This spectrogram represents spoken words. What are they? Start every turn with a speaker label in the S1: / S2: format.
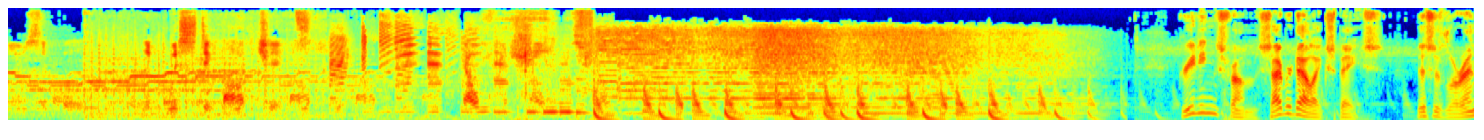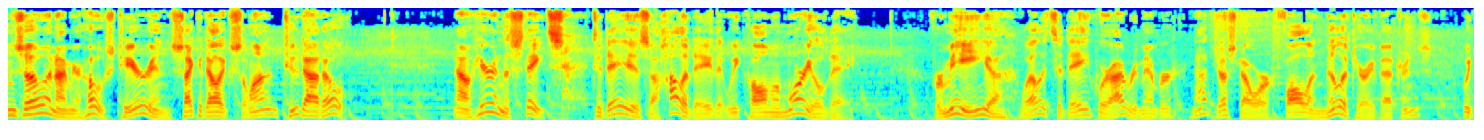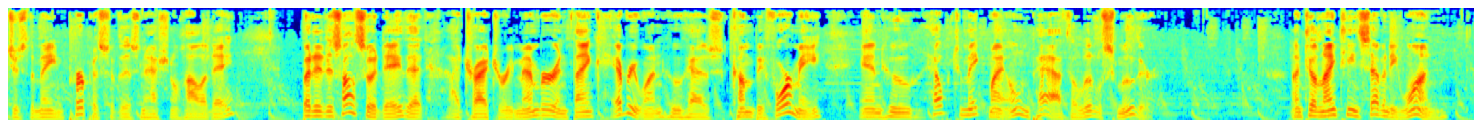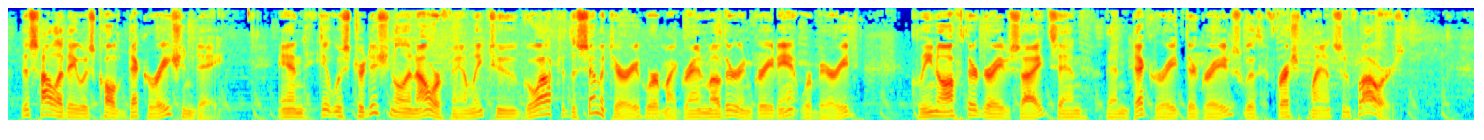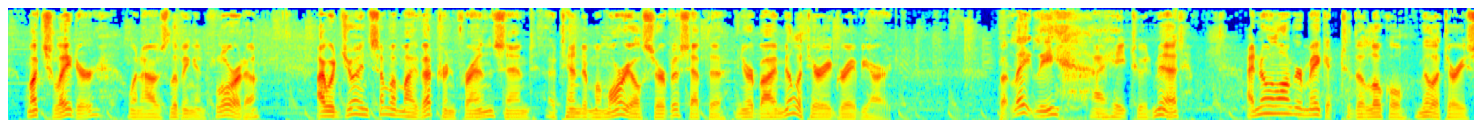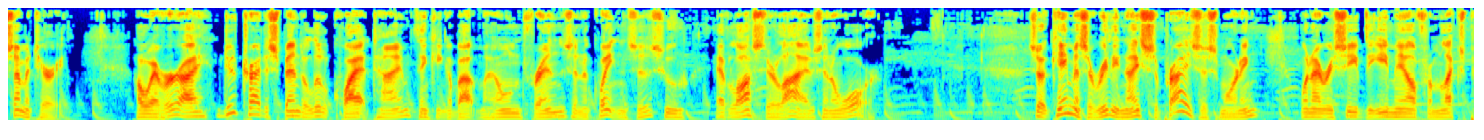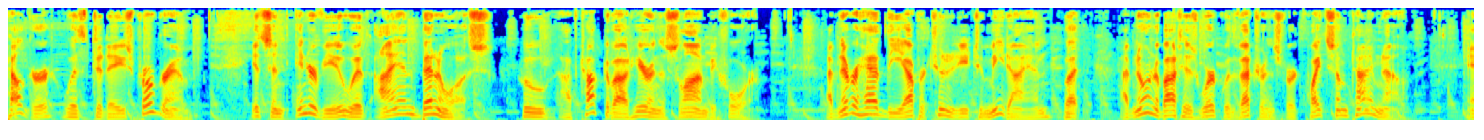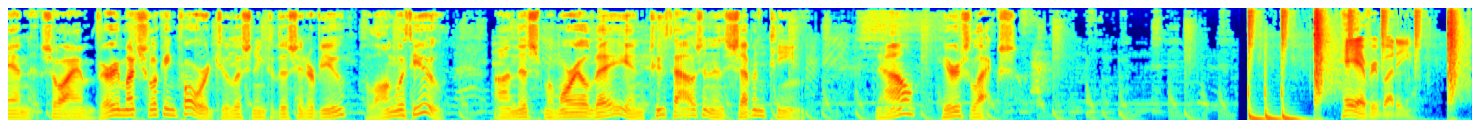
S1: musical linguistic objects.
S2: Greetings from Cyberdelic Space. This is Lorenzo, and I'm your host here in Psychedelic Salon 2.0. Now, here in the States, today is a holiday that we call Memorial Day. For me, uh, well, it's a day where I remember not just our fallen military veterans, which is the main purpose of this national holiday, but it is also a day that I try to remember and thank everyone who has come before me and who helped to make my own path a little smoother. Until 1971, this holiday was called Decoration Day, and it was traditional in our family to go out to the cemetery where my grandmother and great aunt were buried clean off their grave sites, and then decorate their graves with fresh plants and flowers. Much later, when I was living in Florida, I would join some of my veteran friends and attend a memorial service at the nearby military graveyard. But lately, I hate to admit, I no longer make it to the local military cemetery. However, I do try to spend a little quiet time thinking about my own friends and acquaintances who have lost their lives in a war. So it came as a really nice surprise this morning when I received the email from Lex Pelger with today's program. It's an interview with Ian Benouis, who I've talked about here in the salon before. I've never had the opportunity to meet Ian, but I've known about his work with veterans for quite some time now. And so I am very much looking forward to listening to this interview along with you on this Memorial Day in 2017. Now, here's Lex.
S3: Hey, everybody.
